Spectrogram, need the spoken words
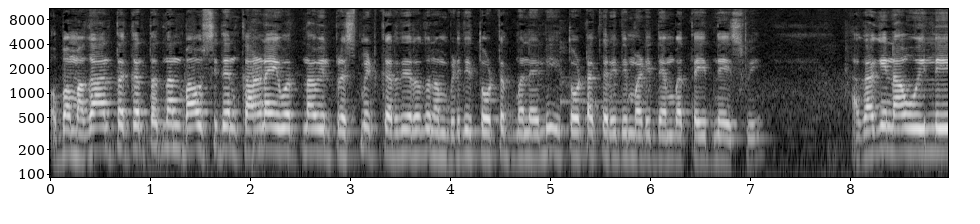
ಒಬ್ಬ ಮಗ ಅಂತಕ್ಕಂಥದ್ದು ನಾನು ಭಾವಿಸಿದ್ದೇನೆ. ಕಾರಣ ಇವತ್ತು ನಾವು ಇಲ್ಲಿ ಪ್ರೆಸ್ ಮೀಟ್ ಕರೆದಿರೋದು ನಮ್ಮ ಬಿಡದಿ ತೋಟದ ಮನೆಯಲ್ಲಿ. ಈ ತೋಟ ಖರೀದಿ ಮಾಡಿದ್ದೆ ಎಂಬತ್ತೈದನೇ ಇಸ್ವಿ. ಹಾಗಾಗಿ ನಾವು ಇಲ್ಲಿ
